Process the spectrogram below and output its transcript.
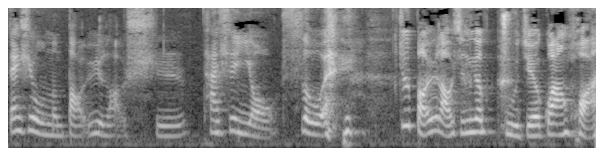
但是我们宝玉老师他是有四位，就是宝玉老师那个主角光环，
